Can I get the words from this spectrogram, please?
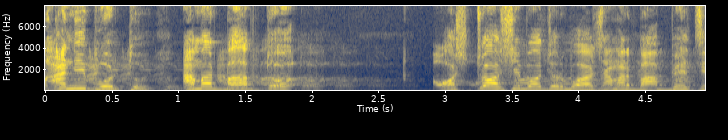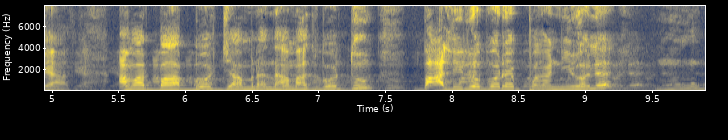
পানি পড়তো। আমার বাপ তো অষ্টআশি বছর বয়স, আমার বাপ বেঁচে আছে। আমার বাপ বলছে, আমরা নামাজ পড়তুম, বালির ওপরে পানি হলে মুখ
